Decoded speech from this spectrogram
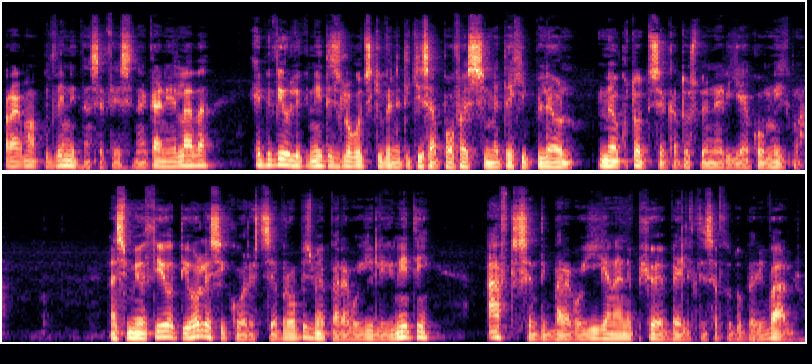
πράγμα που δεν ήταν σε θέση να κάνει η Ελλάδα επειδή ο λιγνίτης λόγω της κυβερνητικής απόφασης συμμετέχει πλέον με 8% στο ενεργειακό μείγμα. Να σημειωθεί ότι όλες οι χώρες της Ευρώπης με παραγωγή λιγνίτη αύξησαν την παραγωγή για να είναι πιο ευέλικτες σε αυτό το περιβάλλον.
